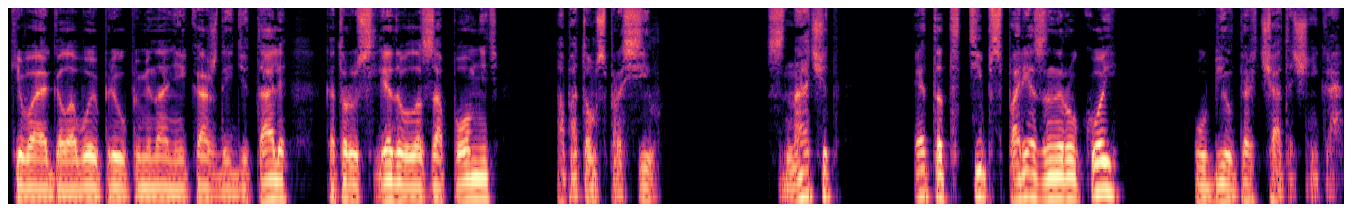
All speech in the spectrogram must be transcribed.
кивая головой при упоминании каждой детали, которую следовало запомнить, а потом спросил. «Значит, этот тип с порезанной рукой убил перчаточника?»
